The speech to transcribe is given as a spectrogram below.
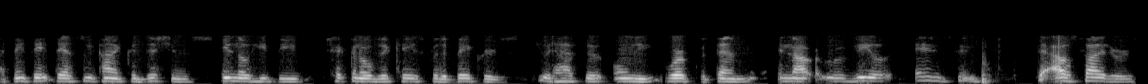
I think they, they had some kind of conditions, even though he'd be checking over the case for the Bakers. He would have to only work with them and not reveal anything to outsiders,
